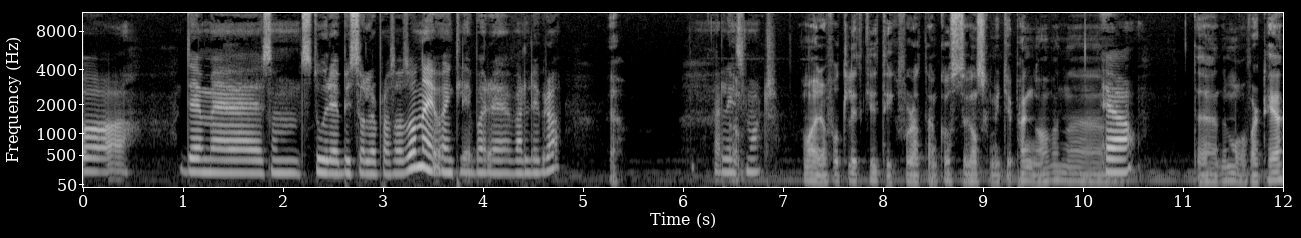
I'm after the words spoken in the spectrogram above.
Og det med sånn store bussholdeplasser og sånn er jo egentlig bare veldig bra. Ja. Veldig Ja. smart. De har jo fått litt kritikk for at de koster ganske mye penger, men uh, Ja. det, det må være til,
